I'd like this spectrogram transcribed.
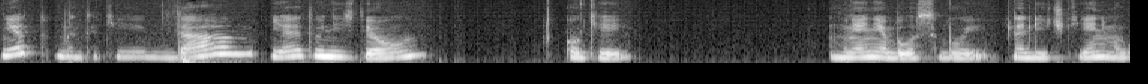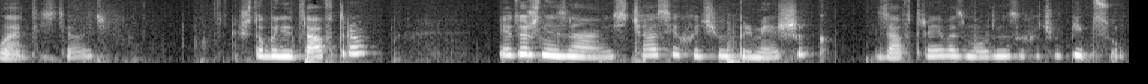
Нет, мы такие, да, я этого не сделала. Окей. У меня не было с собой налички, я не могла это сделать. Что будет завтра? Я тоже не знаю. Сейчас я хочу пельмешек, завтра я, возможно, захочу пиццу.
